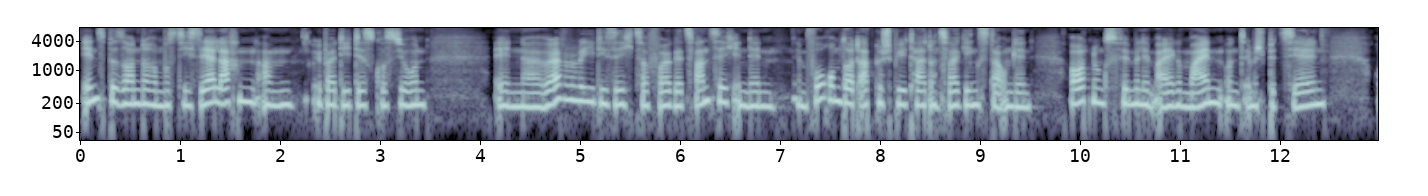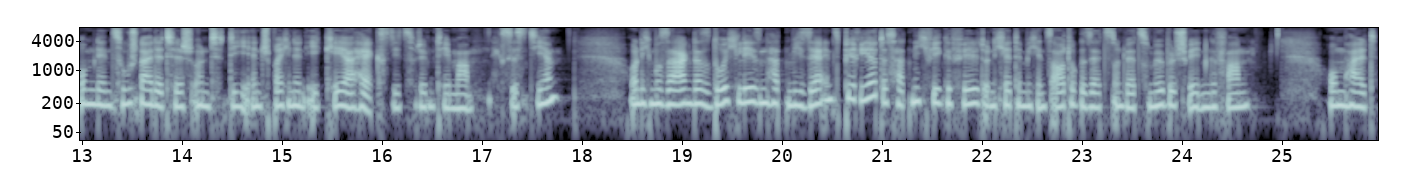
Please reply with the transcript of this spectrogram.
Insbesondere musste ich sehr lachen ähm, über die Diskussion in äh, Reverie, die sich zur Folge 20 in den, im Forum dort abgespielt hat. Und zwar ging es da um den Ordnungsfimmel im Allgemeinen und im Speziellen um den Zuschneidetisch und die entsprechenden IKEA-Hacks, die zu dem Thema existieren. Und ich muss sagen, das Durchlesen hat mich sehr inspiriert. Es hat nicht viel gefehlt und ich hätte mich ins Auto gesetzt und wäre zu Möbelschweden gefahren, um halt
